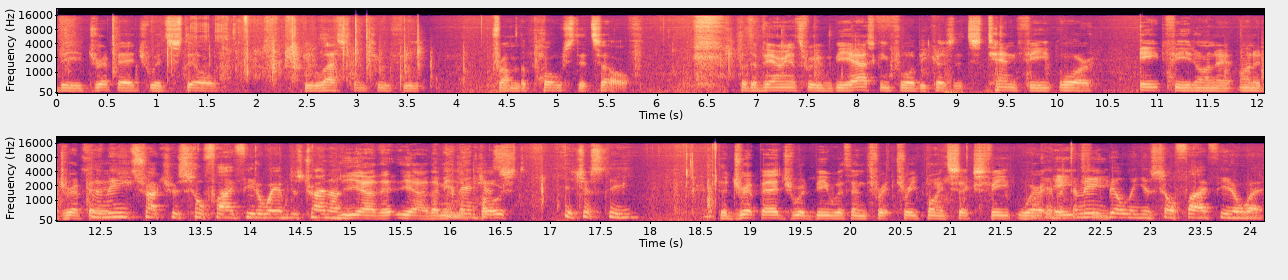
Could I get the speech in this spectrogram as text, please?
the drip edge would still be less than two feet from the post itself. But the variance we would be asking for, because it's 10 feet or eight feet on a, on a drip edge. The main structure is still five feet away, I'm just trying to, Yeah, the- yeah, I mean, And the then just- post, it's just the, the drip edge would be within three- 3.6 feet, where okay, eight but the main feet. building is still five feet away.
